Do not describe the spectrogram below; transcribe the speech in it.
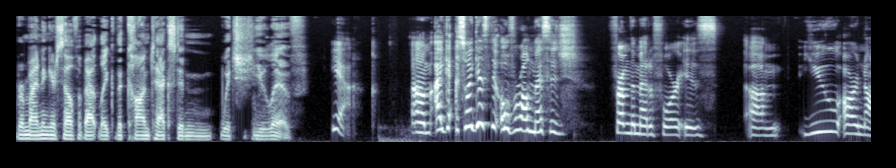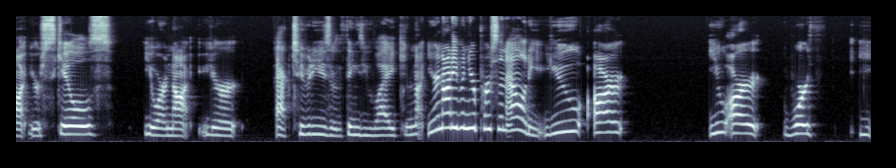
reminding yourself about like the context in which you live. yeah. Um, I so I guess the overall message from the metaphor is, um, you are not your skills, you are not your activities or the things you like. You're not. You're not even your personality. You are. You are worth y-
